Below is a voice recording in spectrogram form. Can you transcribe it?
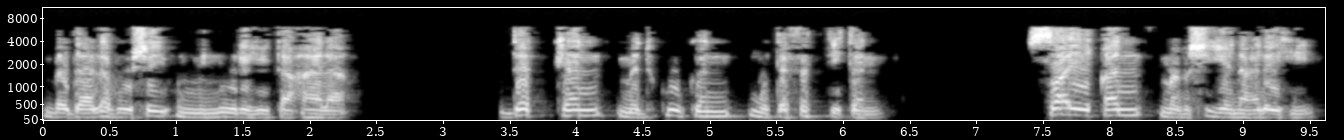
بدا له شيء من نوره تعالى. دكا مدكوكا متفتتا. صائقا مغشيا عليه.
